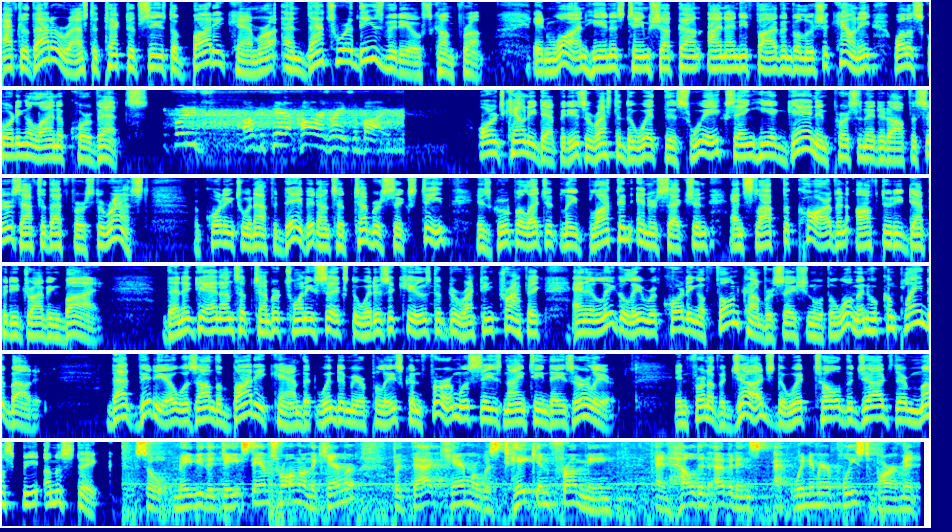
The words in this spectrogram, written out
After that arrest, detectives seized a body camera, and that's where these videos come from. In one, he and his team shut down I 95 in Volusia County while escorting a line of Corvettes. footage of the car- cars racing by. Orange County deputies arrested DeWitt this week, saying he again impersonated officers after that first arrest. According to an affidavit, on September 16th, his group allegedly blocked an intersection and slapped the car of an off duty deputy driving by. Then again, on September 26, DeWitt is accused of directing traffic and illegally recording a phone conversation with a woman who complained about it. That video was on the body cam that Windermere police confirm was seized 19 days earlier. In front of a judge, DeWitt told the judge there must be a mistake. So maybe the date stamp's wrong on the camera, but that camera was taken from me and held in evidence at Windermere Police Department.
